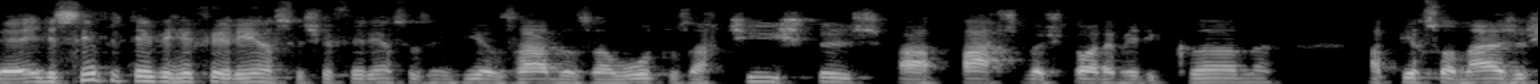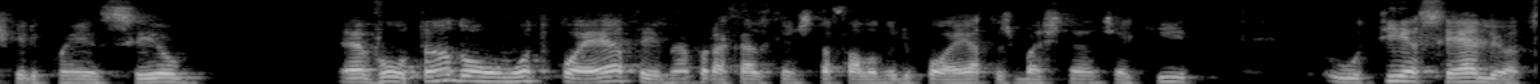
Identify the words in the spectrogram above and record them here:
É, ele sempre teve referências, referências enviesadas a outros artistas, a parte da história americana, a personagens que ele conheceu. É, voltando a um outro poeta, e não é por acaso que a gente está falando de poetas bastante aqui, o T.S. Eliot,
